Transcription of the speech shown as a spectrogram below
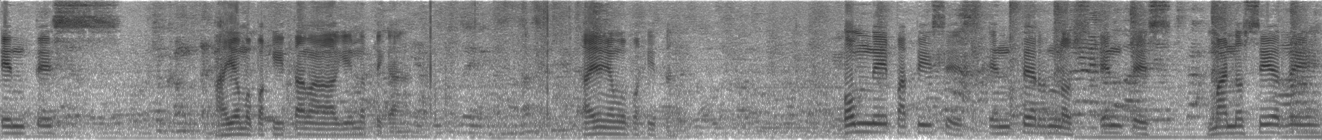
entes ayaw mapakita mga kagimat ika Ayaw niya mo pakita. Omne patices, internos, entes, manosere,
